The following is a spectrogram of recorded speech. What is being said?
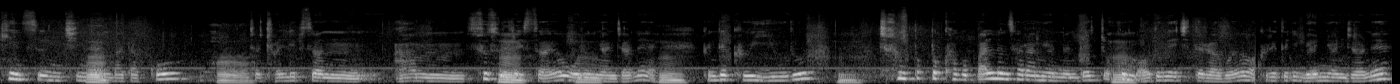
파킨슨 진단받았고 음, 저 전립선 암 수술했어요. 오, 5, 6년 전에. 음, 근데 그 이후로 음. 참 똑똑하고 빠른 사람이었는데 조금 음. 어두워지더라고요. 그러더니 몇 년 전에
